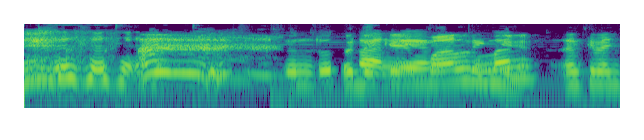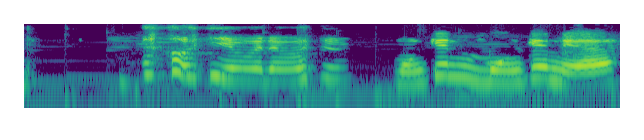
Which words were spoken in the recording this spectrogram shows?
tuntutan Udah ya. kayak maling Cuman ya. Oke lanjut. oh iya benar-benar mungkin mungkin ya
